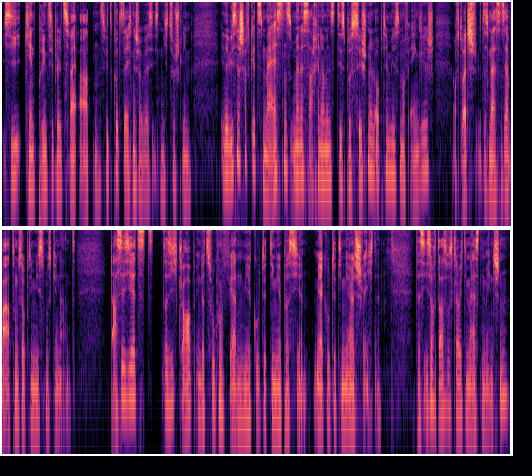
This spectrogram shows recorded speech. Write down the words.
Sie kennt prinzipiell zwei Arten. Es wird kurz technisch, aber es ist nicht so schlimm. In der Wissenschaft geht es meistens um eine Sache namens Dispositional Optimism auf Englisch. Auf Deutsch wird das meistens Erwartungsoptimismus genannt. Das ist jetzt, dass ich glaube, in der Zukunft werden mir gute Dinge passieren. Mehr gute Dinge als schlechte. Das ist auch das, was, glaube ich, die meisten Menschen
